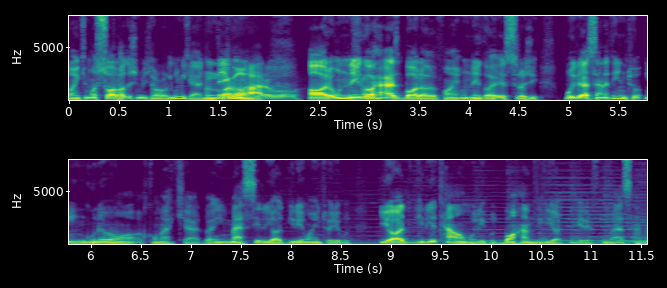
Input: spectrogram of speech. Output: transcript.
با اینکه ما سالها داشتیم digital marketing می‌کردیم. نگاه رو. آره اون نگاه از بالا به پایین اون نگاه استراتژی مدیریت صنعتی این تو این گونه به ما کمک کرد. و این مسیر یادگیری ما اینطوری بود. یادگیری تعاملی بود. با هم دیگه یاد می‌گرفتیم و از هم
